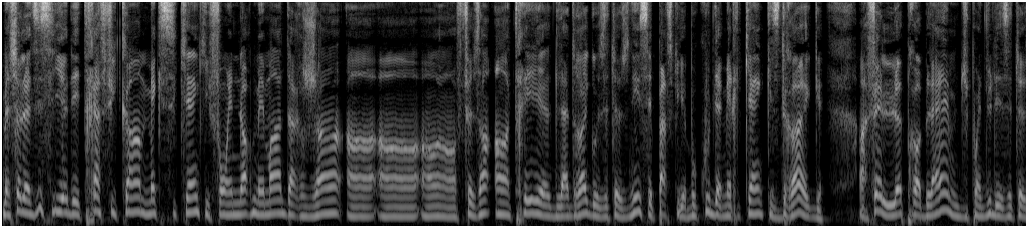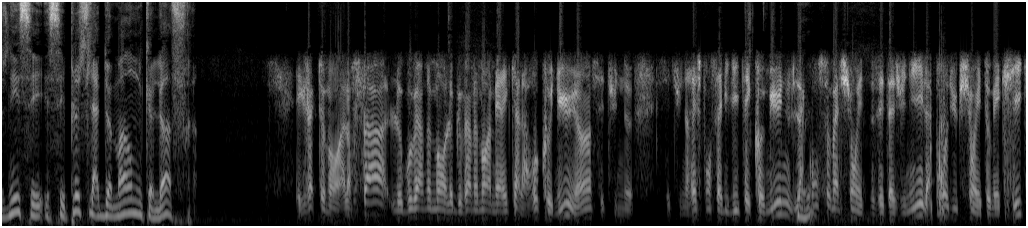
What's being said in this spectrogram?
mais cela dit, s'il y a des trafiquants mexicains qui font énormément d'argent en, faisant entrer euh, de la drogue aux États-Unis, c'est parce qu'il y a beaucoup d'Américains qui se droguent. En fait, le problème du point de vue des États-Unis, c'est plus la demande que l'offre. Exactement. Alors ça, le gouvernement, le gouvernement américain l'a reconnu. Hein, c'est une, c'est une responsabilité commune. La consommation est aux États-Unis, la production est au Mexique,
